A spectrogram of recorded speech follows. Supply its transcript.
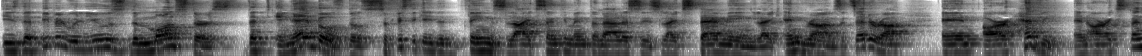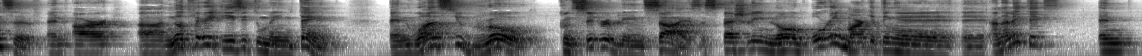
is that people will use the monsters that enables those sophisticated things like sentiment analysis, like stemming, like n-grams, etc., and are heavy and are expensive and are uh, not very easy to maintain. And once you grow considerably in size, especially in log or in marketing uh, uh, analytics, and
